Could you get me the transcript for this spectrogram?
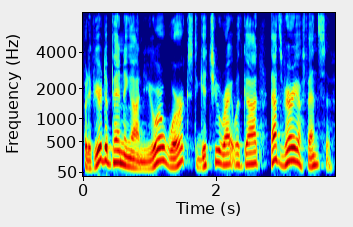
But if you're depending on your works to get you right with God, that's very offensive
